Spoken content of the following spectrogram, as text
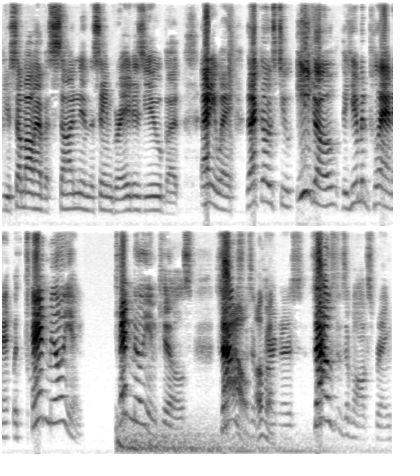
You somehow have a son in the same grade as you. But anyway, that goes to Ego, the human planet, with 10 million. 10 million kills, thousands Wow, of okay. partners, thousands of offspring.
